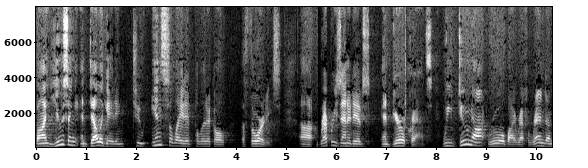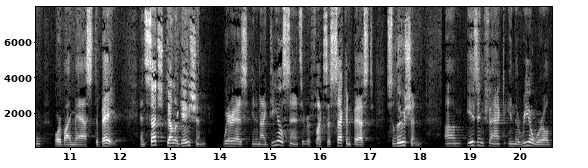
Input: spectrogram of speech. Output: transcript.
by using and delegating to insulated political authorities, uh, representatives, and bureaucrats we do not rule by referendum or by mass debate. And such delegation, whereas in an ideal sense it reflects a second best solution, um, is in fact in the real world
